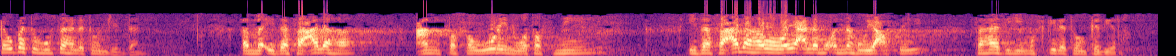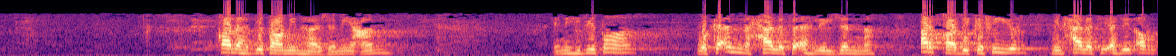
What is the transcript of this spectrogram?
توبته سهلة جدا. أما إذا فعلها عن تصور وتصميم إذا فعلها وهو يعلم أنه يعصي فهذه مشكلة كبيرة. قال اهبطا منها جميعا. يعني اهبطا وكأن حالة أهل الجنة أرقى بكثير من حالة أهل الأرض.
